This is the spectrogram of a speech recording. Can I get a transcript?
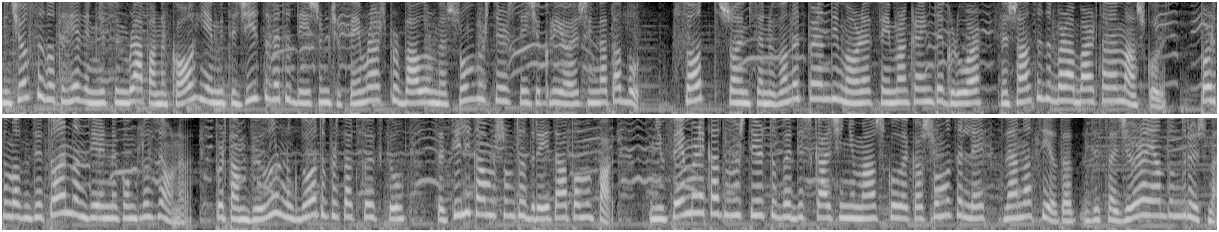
Në qoftë se do të hedhim një sy mbrapa në kohë, jemi të gjithë të vetëdijshëm që femra është përballur me shumë vështirësi që krijoheshin nga tabutë. Sot, shohim se në vendet perëndimore femra ka integruar me shanse të barabarta me mashkullin, por të mos nxitohem në nxjerrjen e konkluzioneve. Për ta mbyllur, nuk dua të përcaktoj këtu se cili ka më shumë të drejta apo më pak. Një femër e ka të vështirë të bëjë diçka që një mashkull e ka shumë më të lehtë dhe anasjelltat, disa gjëra janë të ndryshme.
